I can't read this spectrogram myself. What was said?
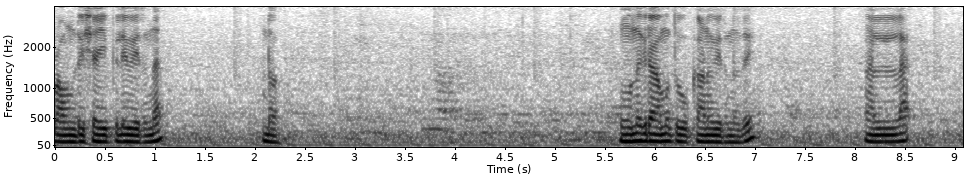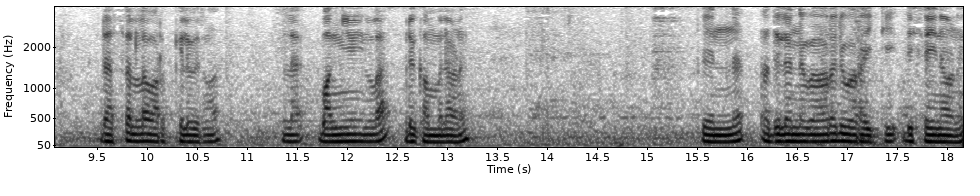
റൗണ്ട് ഷേപ്പിൽ വരുന്ന ഉണ്ടോ മൂന്ന് ഗ്രാം തൂക്കാണ് വരുന്നത്. നല്ല രസമുള്ള വർക്കിൽ വരുന്ന നല്ല ഭംഗിയുള്ള ഒരു കമ്മലാണ്. പിന്നെ അതിൽ തന്നെ വേറൊരു വെറൈറ്റി ഡിസൈനാണ്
